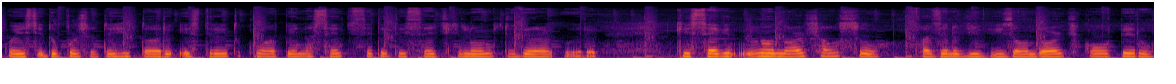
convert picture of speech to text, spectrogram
conhecido por seu território estreito com apenas 177 quilômetros de largura, que segue no norte ao sul fazendo divisa ao norte com o Peru,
